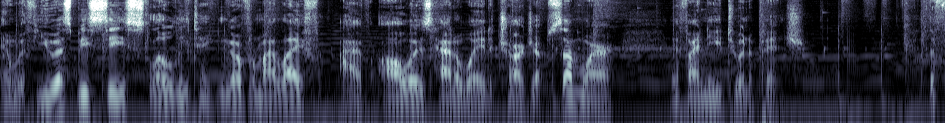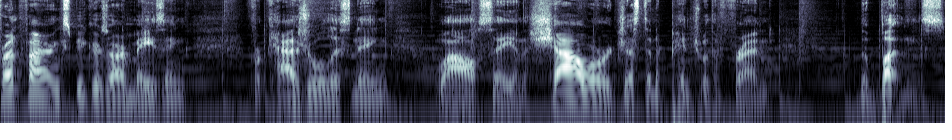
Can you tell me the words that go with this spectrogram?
And with USB C slowly taking over my life, I've always had a way to charge up somewhere if I need to in a pinch. The front firing speakers are amazing for casual listening while, say, in the shower or just in a pinch with a friend. The buttons,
